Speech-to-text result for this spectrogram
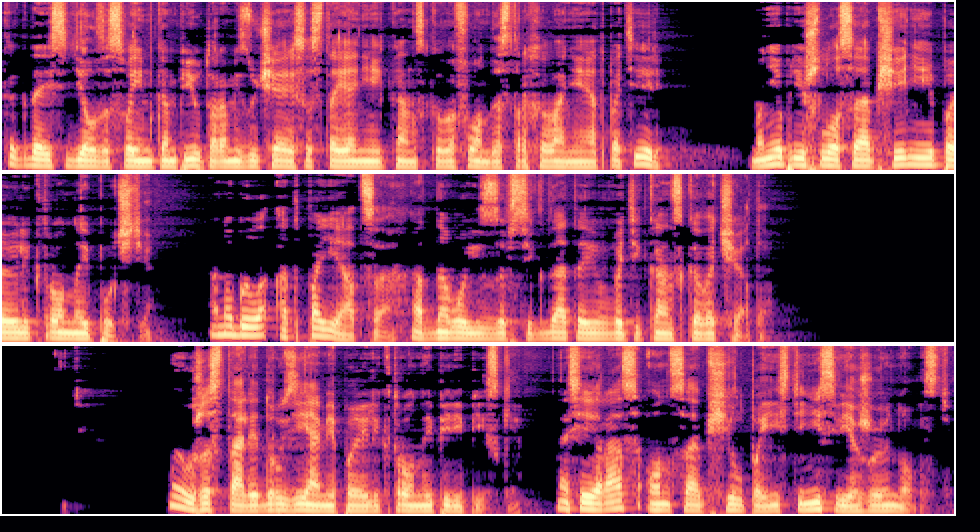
когда я сидел за своим компьютером, изучая состояние Канского фонда страхования от потерь, мне пришло сообщение по электронной почте. Оно было от паяца, одного из завсегдатаев Ватиканского чата. Мы уже стали друзьями по электронной переписке. На сей раз он сообщил поистине свежую новость.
